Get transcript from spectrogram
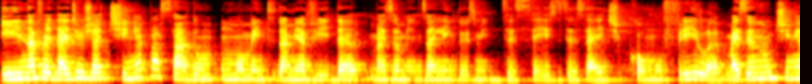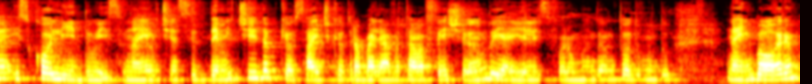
E na verdade eu já tinha passado um, um, momento da minha vida, mais ou menos ali em 2016, 17, como frila, mas eu não tinha escolhido isso, né? Eu tinha sido demitida porque o site que eu trabalhava estava fechando e aí eles foram mandando todo mundo né, embora.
